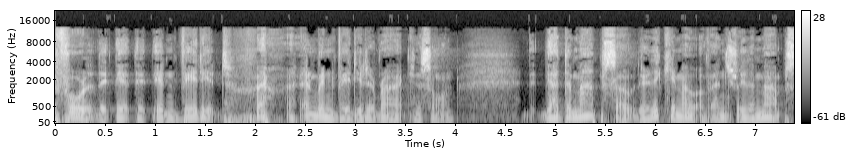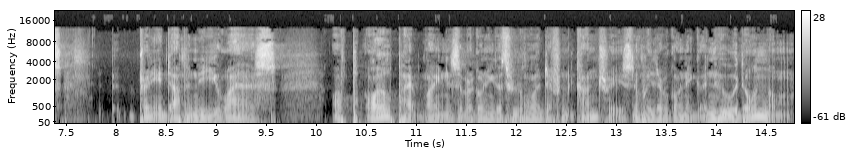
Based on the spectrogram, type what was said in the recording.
before they, they, they invaded and we invaded Iraq and so on, they had the maps out there. They came out eventually, the maps printed up in the US of oil pipelines that were going to go through all the different countries and where they were going to go and who would own them.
